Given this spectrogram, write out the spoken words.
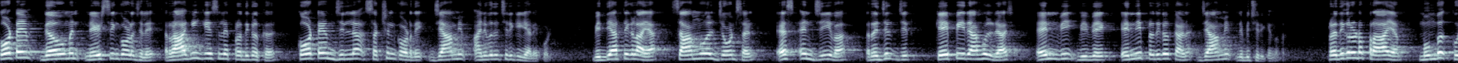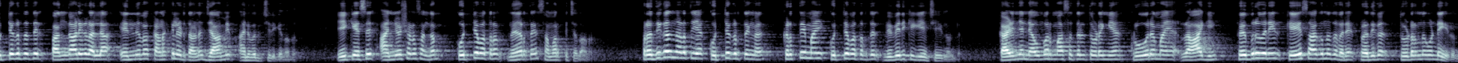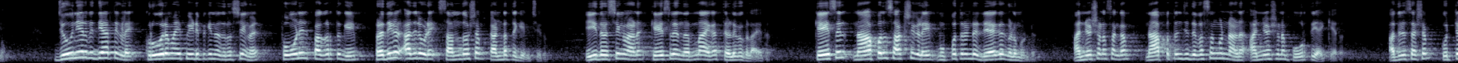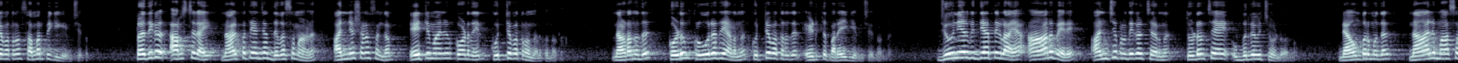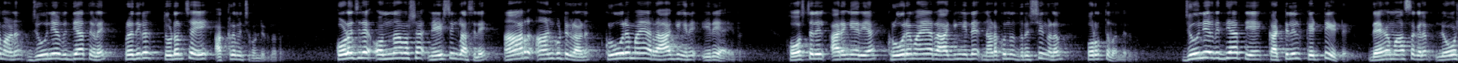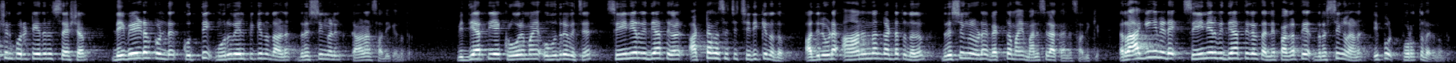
Kottayam government nursing കോളേജിലെ ragging കേസിലെ പ്രതികൾക്ക് കോട്ടയം ജില്ലാ സെക്ഷൻ കോടതി ജാമ്യം അനുവദിച്ചിരിക്കുകയാണ് ഇപ്പോൾ. വിദ്യാർത്ഥികളായ Samuel Johnson S N Jeeva Rijil Jith K P Rahul Raj N V Vivek എന്നീ പ്രതികൾക്കാണ് ജാമ്യം ലഭിച്ചിരിക്കുന്നത്. പ്രതികളുടെ പ്രായം മുമ്പ് കുറ്റകൃത്യത്തിൽ പങ്കാളികളല്ല എന്നിവ കണക്കിലെടുത്താണ് ജാമ്യം അനുവദിച്ചിരിക്കുന്നത്. ഈ കേസിൽ അന്വേഷണ സംഘം കുറ്റപത്രം നേരത്തെ സമർപ്പിച്ചതാണ്. പ്രതികൾ നടത്തിയ കുറ്റകൃത്യങ്ങൾ കൃത്യമായി കുറ്റപത്രത്തിൽ വിവരിക്കുകയും ചെയ്യുന്നുണ്ട്. കഴിഞ്ഞ നവംബർ മാസത്തിൽ തുടങ്ങിയ ക്രൂരമായ റാഗിംഗ് ഫെബ്രുവരിയിൽ കേസാകുന്നതുവരെ പ്രതികൾ തുടർന്നുകൊണ്ടേയിരുന്നു. ജൂനിയർ വിദ്യാർത്ഥികളെ ക്രൂരമായി പീഡിപ്പിക്കുന്ന ദൃശ്യങ്ങൾ ഫോണിൽ പകർത്തുകയും പ്രതികൾ അതിലൂടെ സന്തോഷം കണ്ടെത്തുകയും ചെയ്തു. ഈ ദൃശ്യങ്ങളാണ് കേസിലെ നിർണായക തെളിവുകളായത്. കേസിൽ നാൽപ്പത് സാക്ഷികളെയും മുപ്പത്തിരണ്ട് രേഖകളുമുണ്ട്. അന്വേഷണ സംഘം നാൽപ്പത്തഞ്ച് ദിവസം കൊണ്ടാണ് അന്വേഷണം പൂർത്തിയാക്കിയത്. അതിനുശേഷം കുറ്റപത്രം സമർപ്പിക്കുകയും ചെയ്തു. പ്രതികൾ അറസ്റ്റിലായി നാൽപ്പത്തിയഞ്ചാം ദിവസമാണ് അന്വേഷണ സംഘം ഏറ്റുമാനൂർ കോടതിയിൽ കുറ്റപത്രം നൽകുന്നത്. നടന്നത് കൊടും ക്രൂരതയാണെന്ന് കുറ്റപത്രത്തിൽ എടുത്തു പറയുകയും ചെയ്യുന്നുണ്ട്. ജൂനിയർ വിദ്യാർത്ഥികളായ ആറ് പേരെ അഞ്ച് പ്രതികൾ ചേർന്ന് തുടർച്ചയായി ഉപദ്രവിച്ചുകൊണ്ടുവന്നു നവംബർ മുതൽ നാല് മാസമാണ് ജൂനിയർ വിദ്യാർത്ഥികളെ പ്രതികൾ തുടർച്ചയായി ആക്രമിച്ചുകൊണ്ടിരുന്നത്. കോളേജിലെ ഒന്നാം വർഷ നഴ്സിംഗ് ക്ലാസ്സിലെ ആറ് ആൺകുട്ടികളാണ് ക്രൂരമായ റാഗിങ്ങിന് ഇരയായത്. ഹോസ്റ്റലിൽ അരങ്ങേറിയ ക്രൂരമായ റാഗിങ്ങിന്റെ നടക്കുന്ന ദൃശ്യങ്ങളും പുറത്തു വന്നിരുന്നു. ജൂനിയർ വിദ്യാർത്ഥിയെ കട്ടിലിൽ കെട്ടിയിട്ട് ദേഹമാസകലം ലോഷൻ പുരട്ടിയതിനു ശേഷം ഡിവൈഡർ കൊണ്ട് കുത്തി മുറിവേൽപ്പിക്കുന്നതാണ് ദൃശ്യങ്ങളിൽ കാണാൻ സാധിക്കുന്നത്. വിദ്യാർത്ഥിയെ ക്രൂരമായി ഉപദ്രവിച്ച് സീനിയർ വിദ്യാർത്ഥികൾ അട്ടഹസിച്ച് ചിരിക്കുന്നതും അതിലൂടെ ആനന്ദം കണ്ടെത്തുന്നതും ദൃശ്യങ്ങളിലൂടെ വ്യക്തമായി മനസ്സിലാക്കാൻ സാധിക്കും. റാഗിങ്ങിനിടെ സീനിയർ വിദ്യാർത്ഥികൾ തന്നെ പകർത്തിയ ദൃശ്യങ്ങളാണ് ഇപ്പോൾ പുറത്തു വരുന്നത്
